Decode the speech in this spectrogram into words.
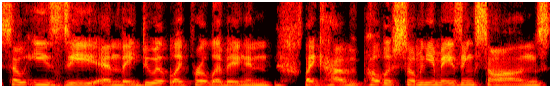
so easy and they do it like for a living and like have published so many amazing songs.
